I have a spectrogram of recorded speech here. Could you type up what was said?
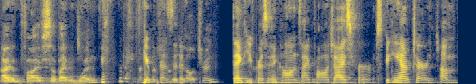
Item five, sub-item one? Thank you, President. Beltran? Thank you, President Collins. I apologize for speaking out of turn. Um,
